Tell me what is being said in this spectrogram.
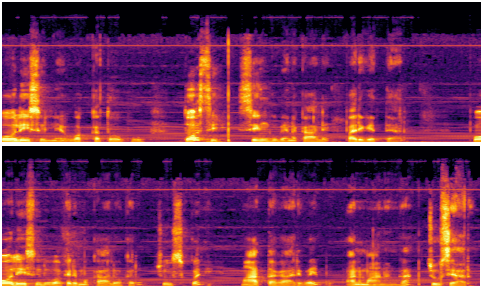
పోలీసుల్ని ఒక్క తోపు తోసి సింగ్ వెనకాలే పరిగెత్తారు. పోలీసులు ఒకరి ముఖాలు ఒకరు చూసుకొని మా అత్తగారి వైపు అనుమానంగా చూశారు.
